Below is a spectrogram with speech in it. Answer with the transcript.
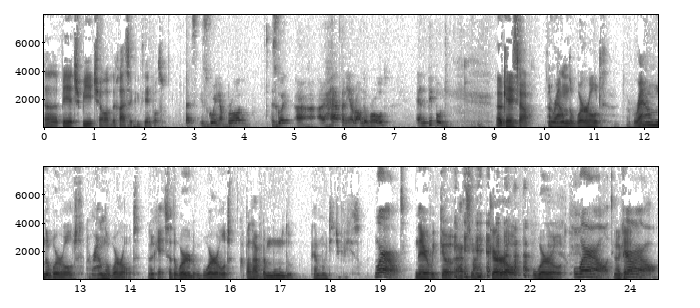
uh, bitch, beach, all of the classic examples. that is is going abroad, is going uh, are happening around the world, and people Okay, stop. Around the world. Around the world. Around the world. Okay, so the word world. A palavra mundo é muito difícil. World. There we go. That's my girl. World. World. Okay. Girl.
